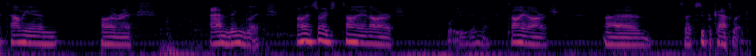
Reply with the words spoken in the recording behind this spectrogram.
Italian, Irish, and English. Oh no, sorry, just Italian Irish. I thought he was English. Italian Irish. Um, so super Catholic.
